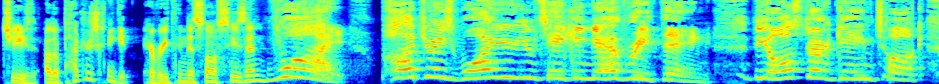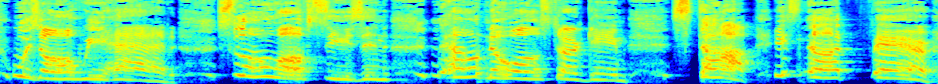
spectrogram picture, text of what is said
Jeez, are the Padres going to get everything this offseason? Why? Padres, why are you taking everything? The All Star game talk was all we had. Slow off season. Now no All Star game. Stop. It's not fair.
